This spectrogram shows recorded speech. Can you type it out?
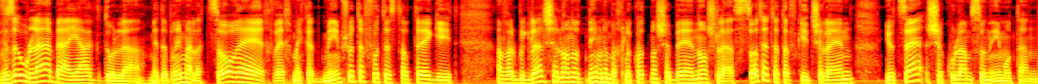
וזו אולי הבעיה הגדולה, מדברים על הצורך ואיך מקדמים שותפות אסטרטגית, אבל בגלל שלא נותנים למחלקות משאבי אנוש לעשות את התפקיד שלהן, יוצא שכולם שונאים אותן.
